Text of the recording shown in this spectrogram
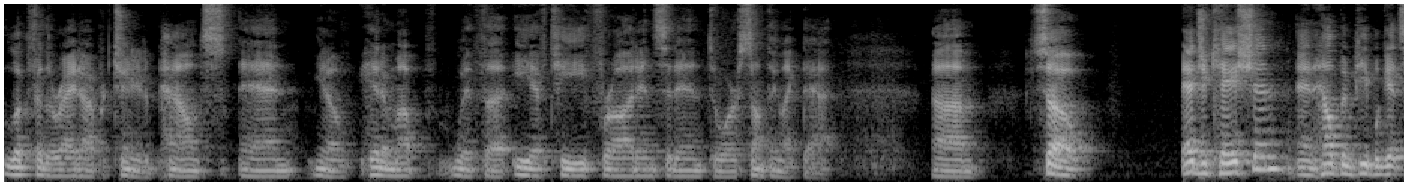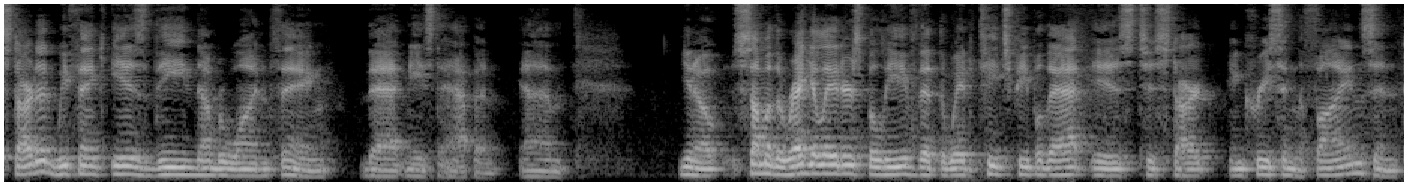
look for the right opportunity to pounce and you know hit them up with a EFT fraud incident or something like that. Um, so education and helping people get started, we think, is the number one thing that needs to happen. Um, you know, some of the regulators believe that the way to teach people that is to start increasing the fines and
